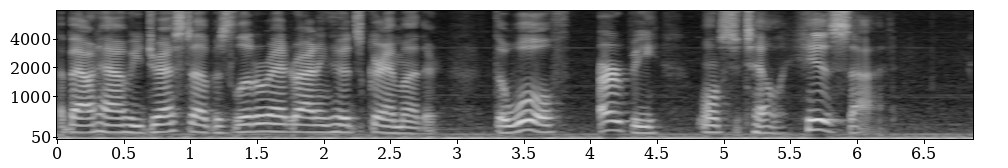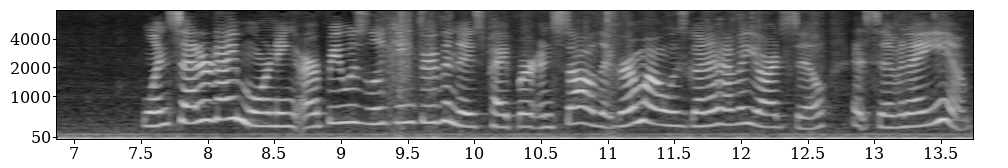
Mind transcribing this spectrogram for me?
about how he dressed up as Little Red Riding Hood's grandmother. The wolf, Erpy, wants to tell his side. One Saturday morning, Erpy was looking through the newspaper and saw that Grandma was going to have a yard sale at 7 a.m.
